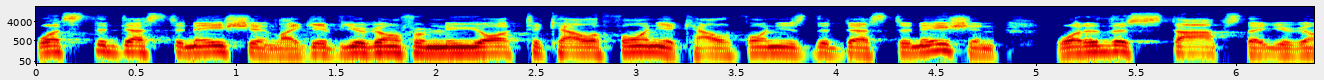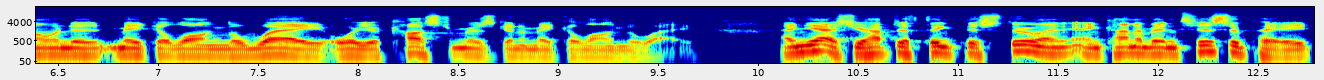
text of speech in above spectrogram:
what's the destination? Like if you're going from New York to California, California is the destination. What are the stops that you're going to make along the way or your customer is going to make along the way? And yes, you have to think this through and, and kind of anticipate.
